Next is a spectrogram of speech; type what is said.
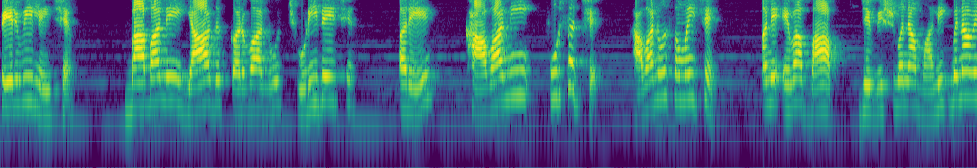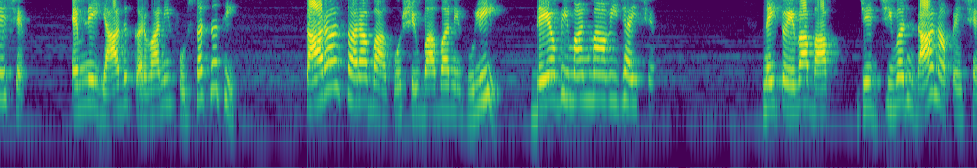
ફેરવી લે છે. બાબાને યાદ કરવાનું છોડી દે છે. અરે, ખાવાની ફુરસત છે. ખાવાનો સમય છે. અને એવા બાપ જે વિશ્વના માલિક બનાવે છે, એમને યાદ કરવાની ફુરસત નથી. સારા સારા બાળકો શિવ બાબાને ભૂલી દેહ અભિમાનમાં આવી જાય છે. નહીં તો એવા બાપ જે જીવન દાન આપે છે,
